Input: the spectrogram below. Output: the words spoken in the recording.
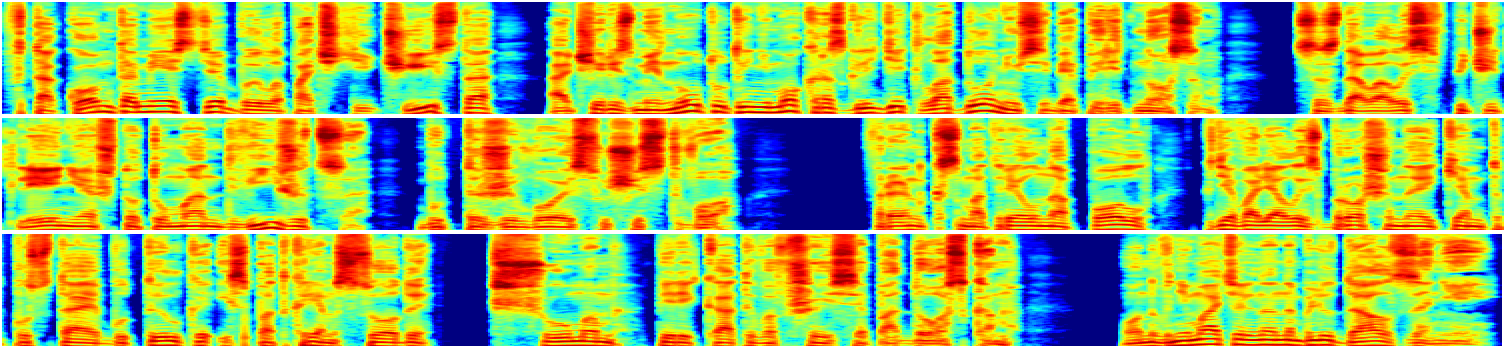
В таком-то месте было почти чисто, а через минуту ты не мог разглядеть ладонь у себя перед носом. Создавалось впечатление, что туман движется, будто живое существо. Фрэнк смотрел на пол, где валялась брошенная кем-то пустая бутылка из-под крем-соды, с шумом перекатывавшаяся по доскам. Он внимательно наблюдал за ней.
